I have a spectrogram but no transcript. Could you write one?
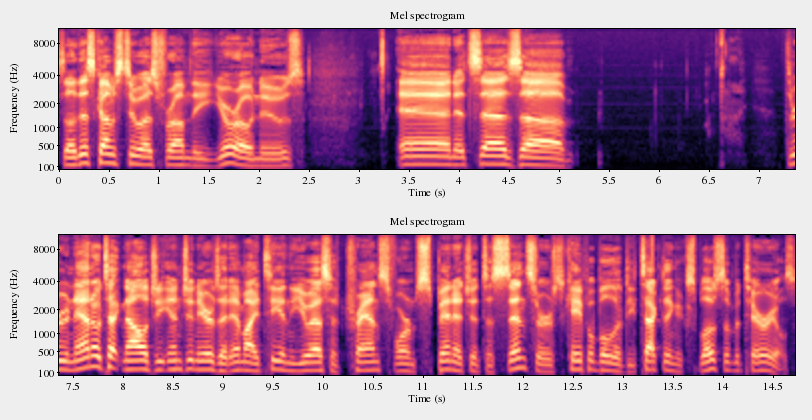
So this comes to us from the Euro News, and it says uh, through nanotechnology, engineers at MIT in the U.S. have transformed spinach into sensors capable of detecting explosive materials.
